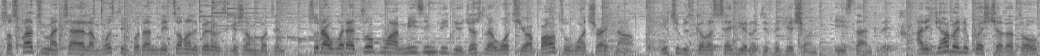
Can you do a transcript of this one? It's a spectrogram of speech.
subscribe to my channel, and most importantly, turn on the bell notification button so that when I drop more amazing videos just like what you're about to watch right now, YouTube is going to send you a notification instantly. And if you have any questions at all,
